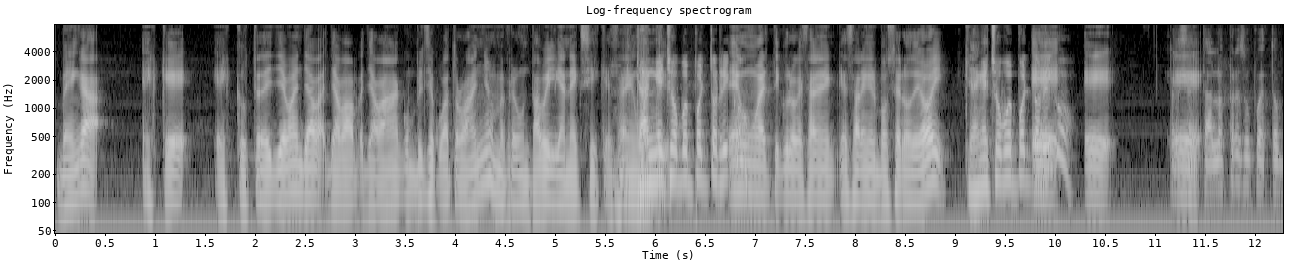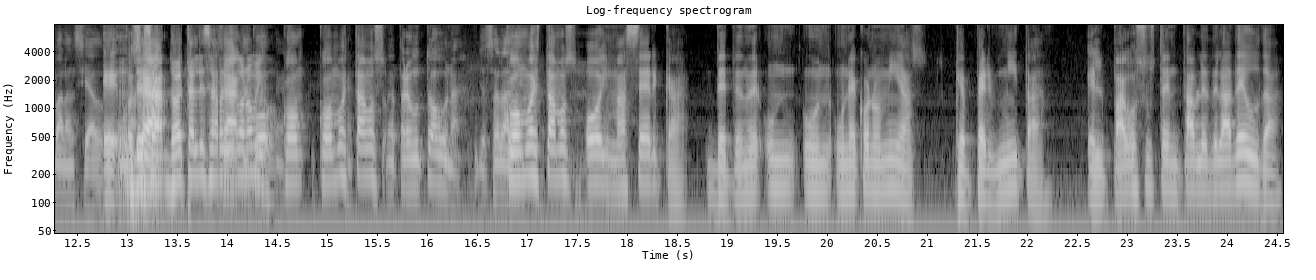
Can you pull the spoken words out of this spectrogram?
venga, es que es que ustedes llevan, ya, ya, va- ya van a cumplirse cuatro años, me preguntaba Ilianexis, que ¿Qué han hecho por Puerto Rico? en un artículo que sale, que sale en el vocero de hoy. ¿Qué han hecho por Puerto Eh, Rico? eh, eh, Presentar los presupuestos balanceados. eh, o sea, ¿Dónde está el o desarrollo sea, económico? co- co- ¿Cómo estamos me preguntó una, yo se la ¿Cómo di. estamos hoy más cerca de tener un- un- una economía que permita el pago sustentable de la deuda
